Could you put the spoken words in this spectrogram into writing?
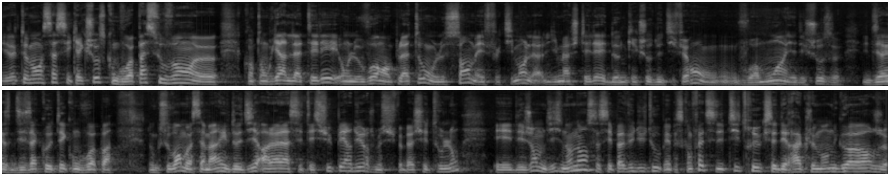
Exactement, ça c'est quelque chose qu'on ne voit pas souvent euh, quand on regarde la télé. On le voit en plateau, on le sent, mais effectivement, l'image télé donne quelque chose de différent. On, voit moins, il y a des choses, des, des à côté qu'on ne voit pas. Donc souvent, moi, ça m'arrive de dire, oh là là, c'était super dur, je me suis fait bâcher tout le long. Et des gens me disent, non, non, ça s'est pas vu du tout. Mais parce qu'en fait, c'est des petits trucs, c'est des raclements de gorge,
